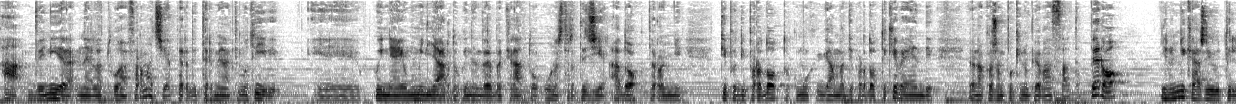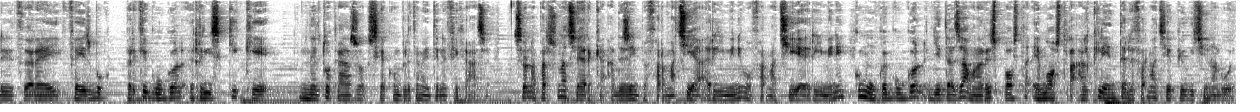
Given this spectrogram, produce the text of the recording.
a venire nella tua farmacia per determinati motivi e qui ne hai un miliardo, quindi andrebbe creato una strategia ad hoc per ogni tipo di prodotto, comunque gamma di prodotti che vendi, è una cosa un pochino più avanzata. Però in ogni caso io utilizzerei Facebook perché Google rischi che nel tuo caso sia completamente inefficace. Se una persona cerca ad esempio farmacia Rimini o farmacie Rimini, comunque Google gli dà già una risposta e mostra al cliente le farmacie più vicine a lui.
